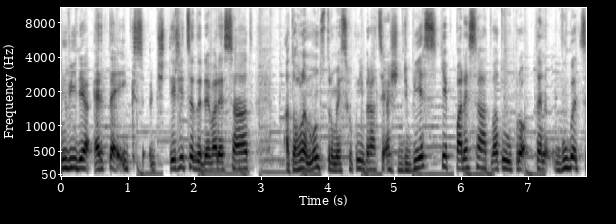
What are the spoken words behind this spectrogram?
Nvidia RTX 4090 a tohle monstrum je schopný brát si až 250 W pro ten vůbec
